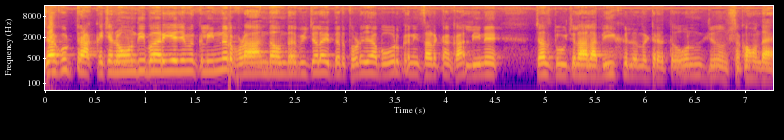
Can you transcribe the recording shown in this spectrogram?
ਜਾਂ ਕੋਈ ਟਰੱਕ ਚਲਾਉਣ ਦੀ ਵਾਰੀ ਹੈ ਜਿਵੇਂ ਕਲੀਨਰ ਫੜਾ ਆਂਦਾ ਹੁੰਦਾ ਵੀ, ਚਲ ਇੱਧਰ ਥੋੜਾ ਜਿਹਾ ਬੋਰ ਕਰਨੀ ਸੜਕਾਂ ਖਾਲੀ ਨੇ, ਚਲ ਤੂੰ ਚਲਾ ਲਾ 20 ਕਿਲੋਮੀਟਰ ਤੋਂ, ਉਹਨੂੰ ਜਦੋਂ ਸਿਖਾਉਂਦਾ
